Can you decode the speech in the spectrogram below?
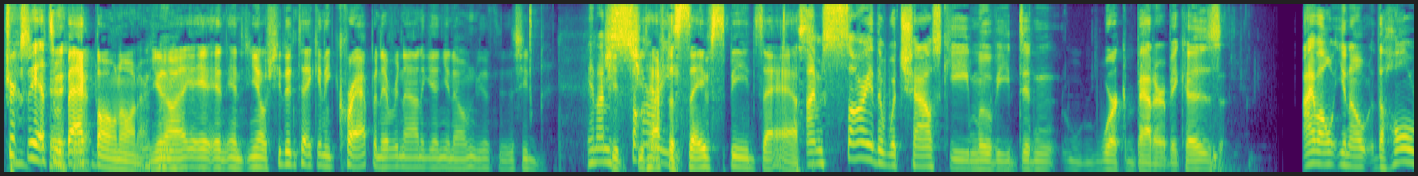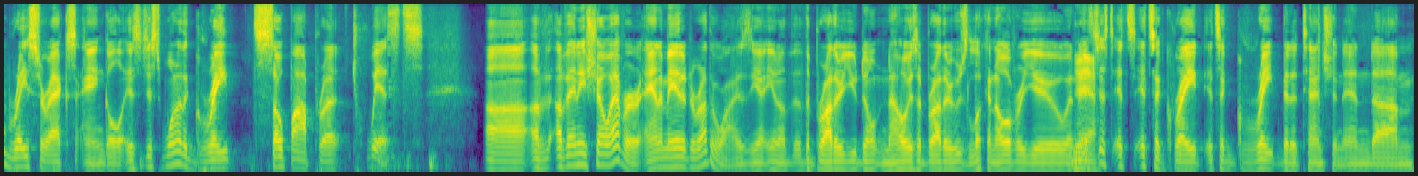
Trixie had some backbone on her. You know, and, and you know she didn't take any crap, and every now and again, you know, she'd and I'm she'd, sorry. she'd have to save Speed's ass. I'm sorry the Wachowski movie didn't work better because I've all you know the whole Racer X angle is just one of the great soap opera twists uh, of of any show ever, animated or otherwise. Yeah, you know the, the brother you don't know is a brother who's looking over you, and Yeah. it's just it's it's a great it's a great bit of tension, and um,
